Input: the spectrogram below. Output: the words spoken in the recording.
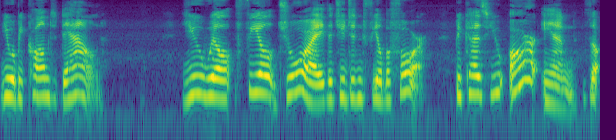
You will be calmed down. You will feel joy that you didn't feel before because you are in the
